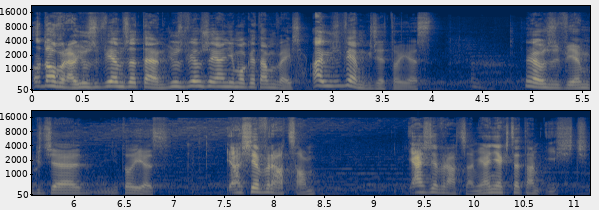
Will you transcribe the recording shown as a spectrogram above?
O dobra, już wiem, że ten, już wiem, że ja nie mogę tam wejść. A już wiem, gdzie to jest. Ja już wiem, gdzie to jest. Ja się wracam. Ja się wracam, ja nie chcę tam iść.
